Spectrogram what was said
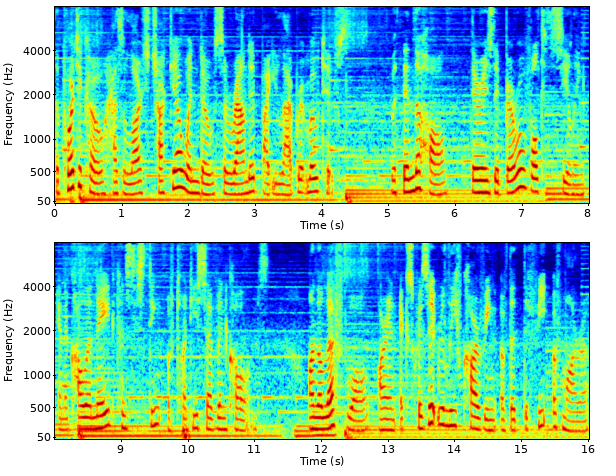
The portico has a large Chaitya window surrounded by elaborate motifs. Within the hall, there is a barrel vaulted ceiling and a colonnade consisting of 27 columns. On the left wall are an exquisite relief carving of the defeat of Mara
